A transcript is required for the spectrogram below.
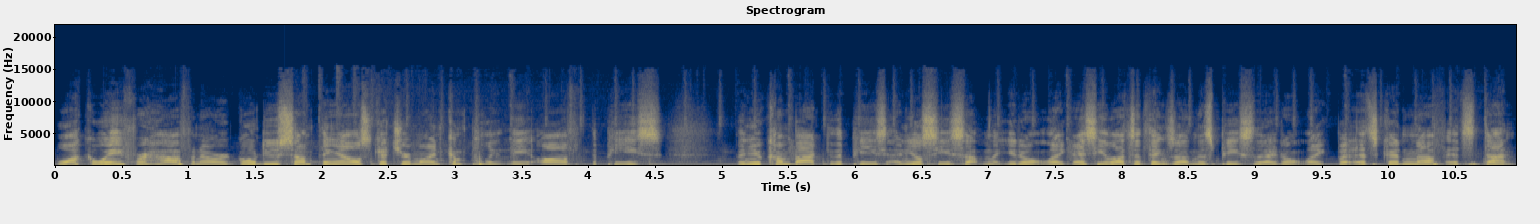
Walk away for half an hour, go do something else, get your mind completely off the piece. Then you come back to the piece and you'll see something that you don't like. I see lots of things on this piece that I don't like, but it's good enough. It's done.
